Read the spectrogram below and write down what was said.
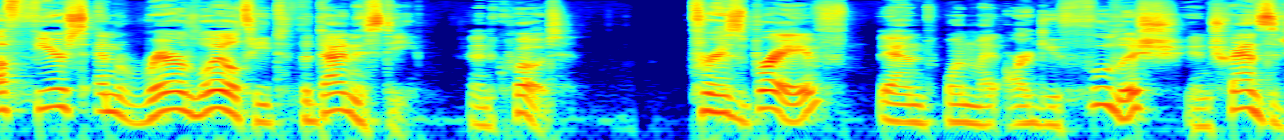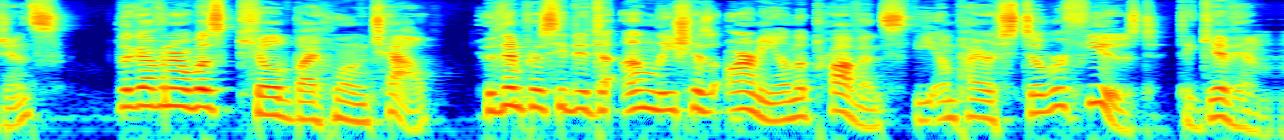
a fierce and rare loyalty to the dynasty, For his brave, and one might argue foolish, intransigence, the governor was killed by Huang Chao, who then proceeded to unleash his army on the province the empire still refused to give him.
